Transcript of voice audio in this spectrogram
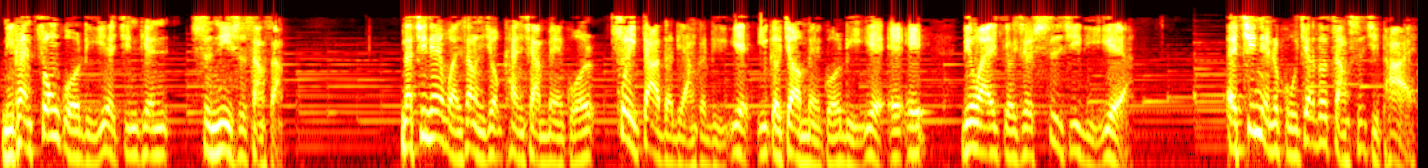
你看中国铝业今天是逆势上涨。那今天晚上你就看一下美国最大的两个铝业，一个叫美国铝业 AA，另外一个就是世纪铝业啊，哎，今年的股价都涨十几趴哎。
